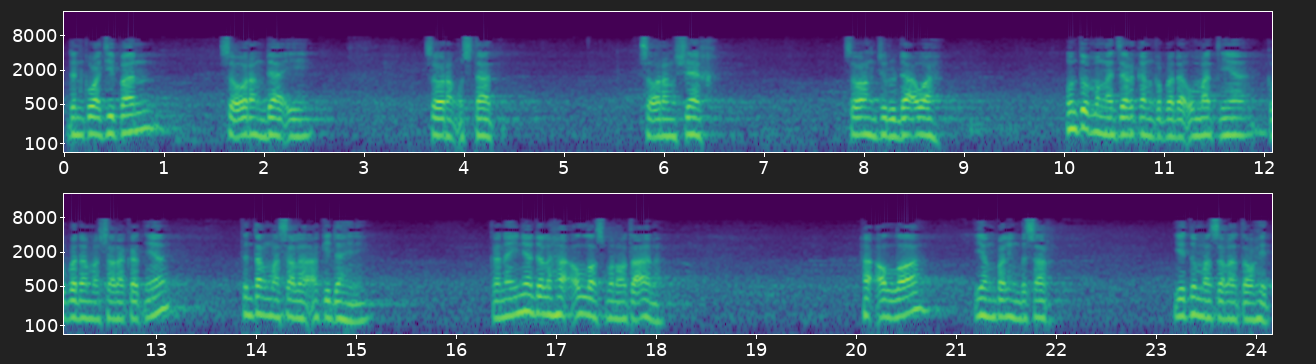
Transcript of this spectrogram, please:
Dan kewajiban seorang dai, seorang ustadz, seorang syekh, seorang juru dakwah untuk mengajarkan kepada umatnya, kepada masyarakatnya tentang masalah akidah ini. Karena ini adalah hak Allah SWT hak Allah yang paling besar yaitu masalah tauhid.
